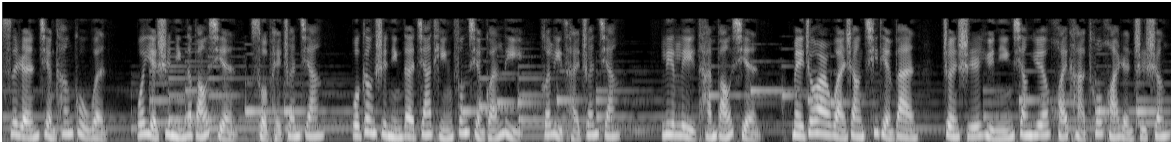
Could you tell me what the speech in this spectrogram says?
私人健康顾问，我也是您的保险索赔专家，我更是您的家庭风险管理和理财专家。丽丽谈保险，每周二晚上七点半准时与您相约怀卡托华人之声。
